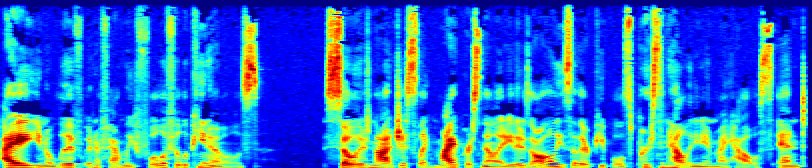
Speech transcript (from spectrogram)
I, you know, live in a family full of Filipinos. So there's not just like my personality, there's all these other people's personality in my house, and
